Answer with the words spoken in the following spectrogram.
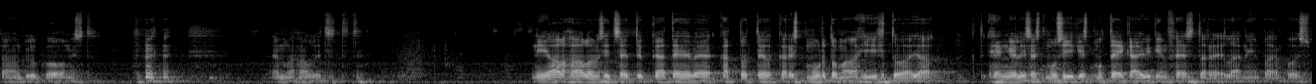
Tää on kyllä koomista. en mä hallitse tätä. Niin alhaalla on sitten se, että tykkää TV, katsoa telkkarista murtomaa hiihtoa ja hengellisestä musiikista, mutta ei käy ikin festareilla ja niin päin pois.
